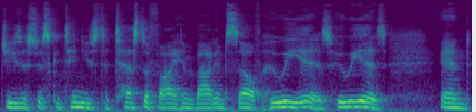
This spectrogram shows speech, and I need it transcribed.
Jesus just continues to testify him about himself, who he is, who he is. And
